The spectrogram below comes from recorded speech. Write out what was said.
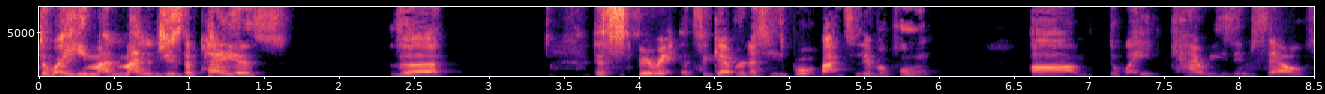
the way he man manages the players, the the spirit, the togetherness he's brought back to Liverpool, um, the way he carries himself,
